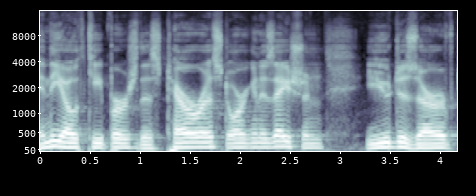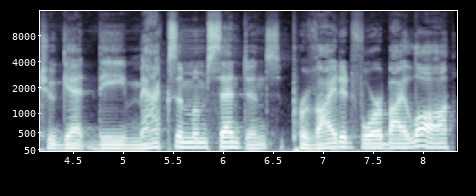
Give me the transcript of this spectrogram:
in the Oath Keepers, this terrorist organization, you deserve to get the maximum sentence provided for by law,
